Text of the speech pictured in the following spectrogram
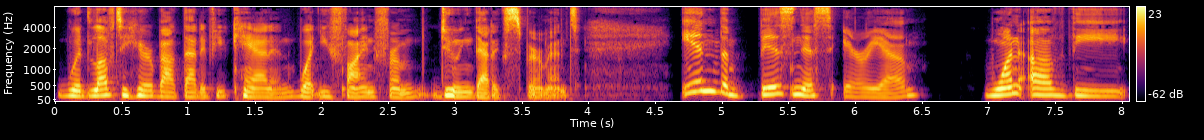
would love to hear about that if you can and what you find from doing that experiment. In the business area, one of the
